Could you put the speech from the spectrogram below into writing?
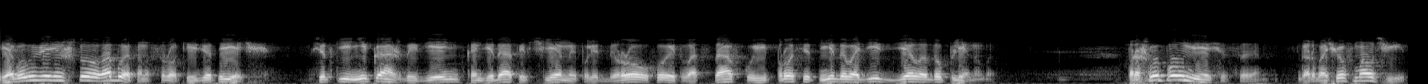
Я был уверен, что об этом сроке идет речь. Все-таки не каждый день кандидаты в члены Политбюро уходят в отставку и просят не доводить дело до пленума. Прошло полмесяца, Горбачев молчит.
